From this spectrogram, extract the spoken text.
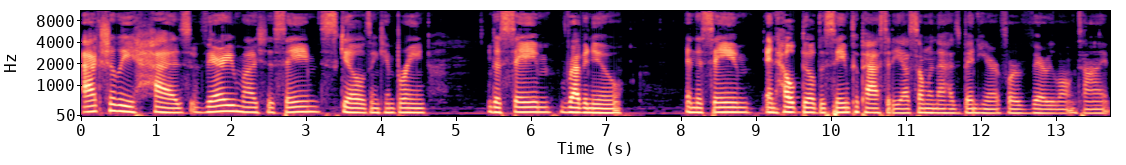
actually has very much the same skills and can bring the same revenue and the same and help build the same capacity as someone that has been here for a very long time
